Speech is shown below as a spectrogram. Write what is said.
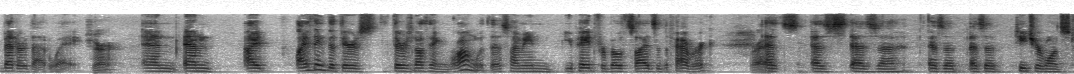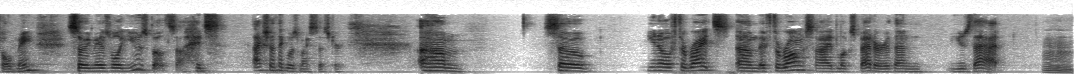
better that way, Sure. and and I I think that there's there's nothing wrong with this. I mean, you paid for both sides of the fabric, Right. as as as a as a as a teacher once told me. So you may as well use both sides. Actually, I think it was my sister. Um, so you know, if the right um, if the wrong side looks better, then use that. Mm-hmm.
